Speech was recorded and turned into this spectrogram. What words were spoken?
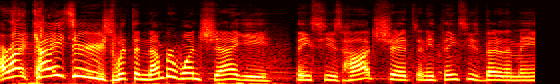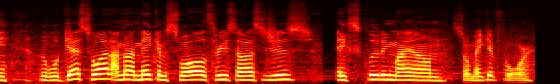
All right, Kaisers with the number one Shaggy. Thinks he's hot shit and he thinks he's better than me. Well, guess what? I'm to make him swallow three sausages, excluding my own. So make it four.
